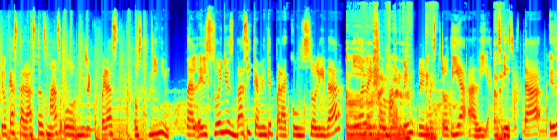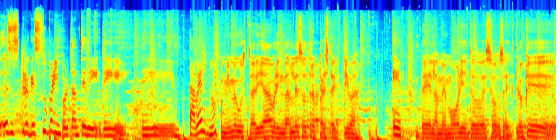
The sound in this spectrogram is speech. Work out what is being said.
creo que hasta gastas más o ni recuperas, o sea, mínimo el sueño es básicamente para consolidar toda la información de nuestro día a día. Y eso está, eso, creo que es súper importante de, saber, ¿no? A mí me gustaría brindarles otra perspectiva. De la memoria y todo eso. O sea, creo que,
